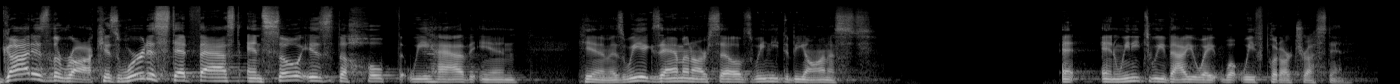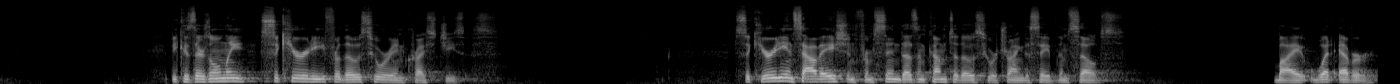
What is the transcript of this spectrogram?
God is the rock, His word is steadfast, and so is the hope that we have in Him. As we examine ourselves, we need to be honest. And, and we need to evaluate what we've put our trust in. Because there's only security for those who are in Christ Jesus. Security and salvation from sin doesn't come to those who are trying to save themselves by whatever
